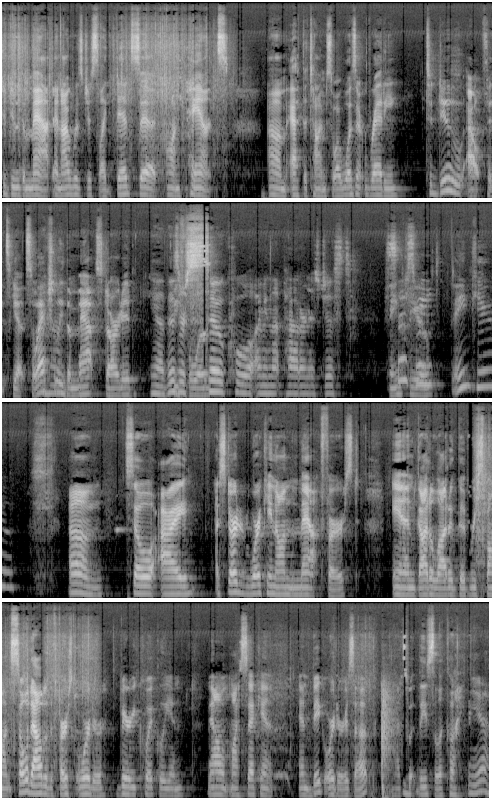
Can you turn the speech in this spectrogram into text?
to do the mat, and I was just like dead set on pants um, at the time, so I wasn't ready to do outfits yet. So actually, the mat started. Yeah, those before. are so cool. I mean, that pattern is just Thank so you. sweet. Thank you. Um, so I I started working on the mat first and got a lot of good response. Sold out of the first order very quickly and now my second and big order is up. That's what these look like. Yeah.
